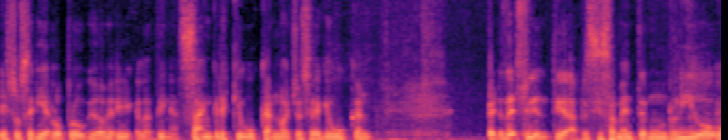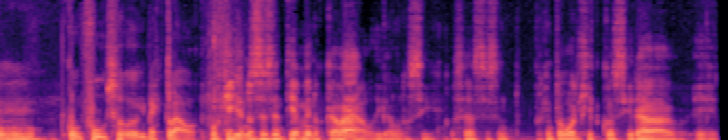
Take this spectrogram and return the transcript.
Eso sería lo propio de América Latina. Sangres que buscan noche, o sea, que buscan perder su identidad precisamente en un río confuso y mezclado. Porque ellos no se sentían menoscabados, digámoslo así. O sea, se sent- por ejemplo, Borges consideraba eh,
